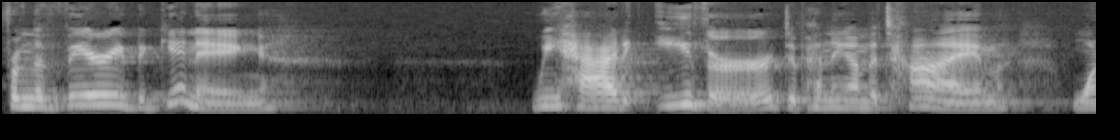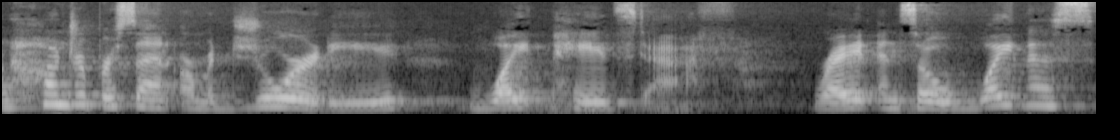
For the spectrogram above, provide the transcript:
from the very beginning, we had either, depending on the time, 100% or majority white paid staff, right? And so whiteness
